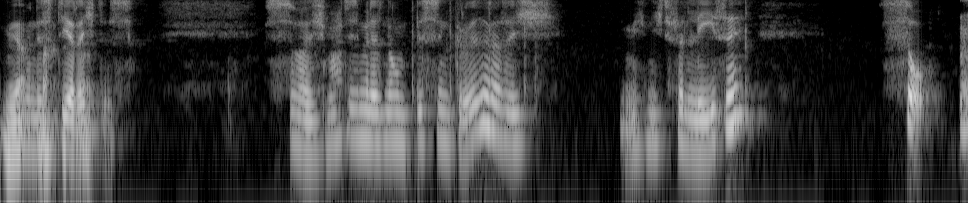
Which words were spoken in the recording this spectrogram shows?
Ja, wenn es dir recht ist. So, ich mache mir das noch ein bisschen größer, dass ich mich nicht verlese. So.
